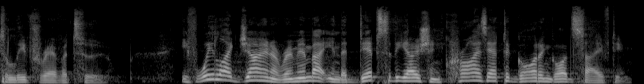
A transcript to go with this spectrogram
to live forever too. If we, like Jonah, remember in the depths of the ocean, cries out to God and God saved him,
